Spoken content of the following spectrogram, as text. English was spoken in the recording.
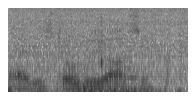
That is totally awesome.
